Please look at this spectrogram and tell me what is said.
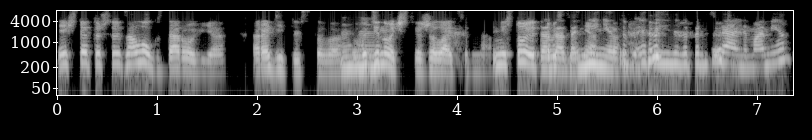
я считаю, то, что это залог здоровья родительства, угу. в одиночестве желательно. Не стоит да, да, да. Нет, нет, это именно принципиальный момент.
